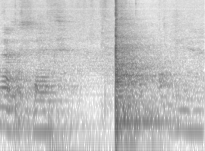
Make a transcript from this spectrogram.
Another side. Yeah.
